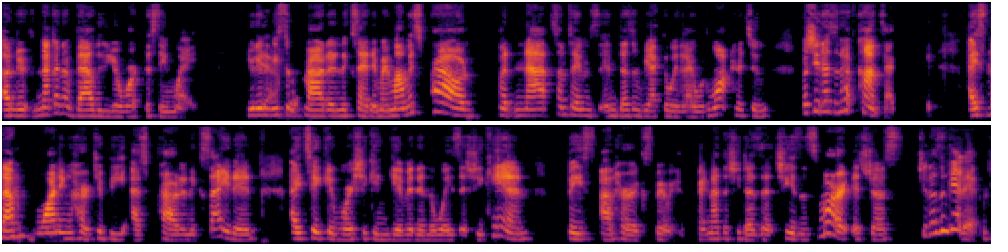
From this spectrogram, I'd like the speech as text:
under, not going to value your work the same way. You're going to yeah. be so proud and excited. My mom is proud, but not sometimes and doesn't react the way that I would want her to. But she doesn't have contact. I stopped mm-hmm. wanting her to be as proud and excited. I take it where she can give it in the ways that she can based on her experience. Right? Not that she does it, she isn't smart. It's just she doesn't get it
